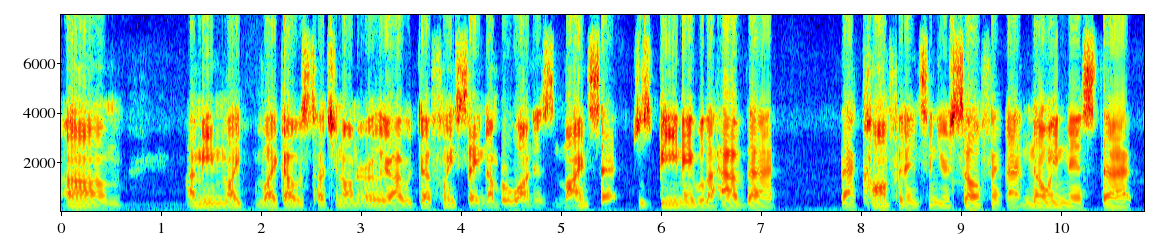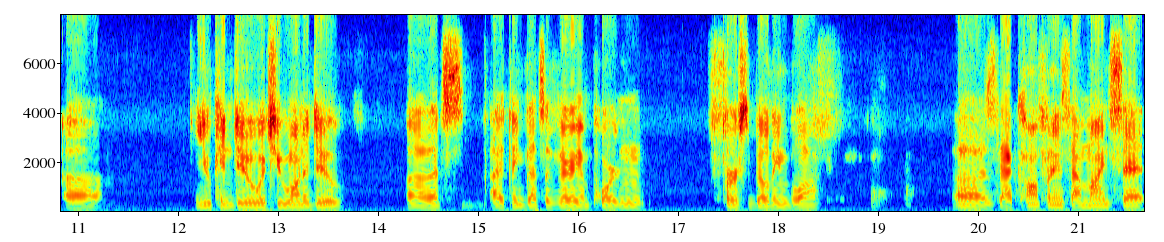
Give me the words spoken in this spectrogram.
Um, I mean, like like I was touching on earlier, I would definitely say number one is mindset. Just being able to have that that confidence in yourself and that knowingness that uh, you can do what you want to do. Uh, that's I think that's a very important first building block. Uh, is that confidence, that mindset.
